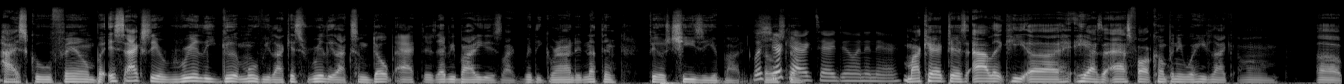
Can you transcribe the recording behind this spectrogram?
high school film. But it's actually a really good movie. Like it's really like some dope actors. Everybody is like really grounded. Nothing feels cheesy about it. What's So your character doing in there? My character is Alec. He uh he has an asphalt company where he like um uh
